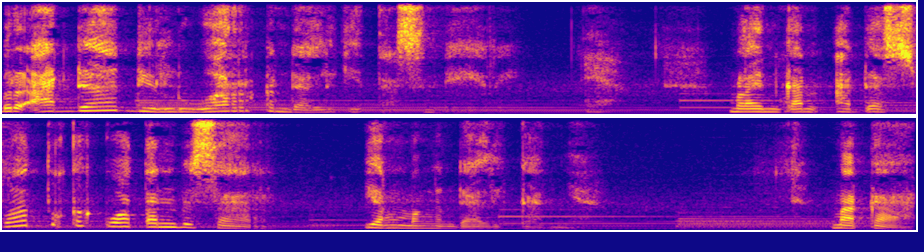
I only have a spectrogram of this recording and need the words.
berada di luar kendali kita sendiri Iya. melainkan ada suatu kekuatan besar yang mengendalikannya. Maka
